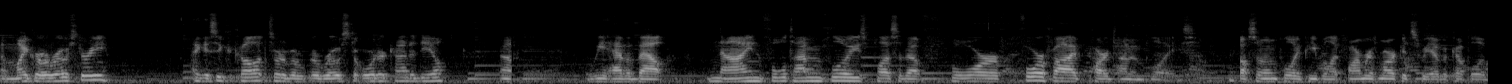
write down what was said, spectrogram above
a, micro roastery. I guess you could call it sort of a, a roast to order kind of deal. Um, we have about nine full-time employees plus about four four or five part-time employees. Also employ people at farmers markets. We have a couple of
